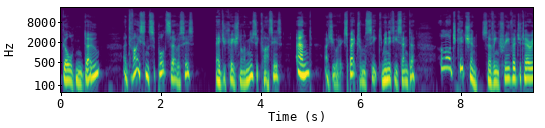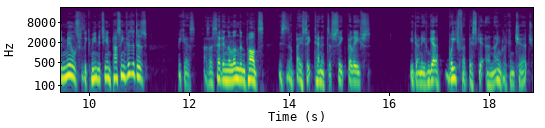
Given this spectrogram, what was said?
golden dome, advice and support services, educational and music classes, and, as you would expect from a Sikh community centre, a large kitchen serving free vegetarian meals for the community and passing visitors. Because, as I said in the London pods, this is a basic tenet of Sikh beliefs. You don't even get a wafer biscuit at an Anglican church.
